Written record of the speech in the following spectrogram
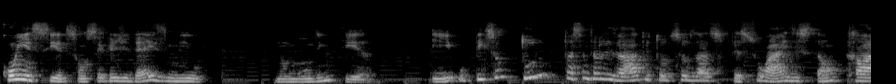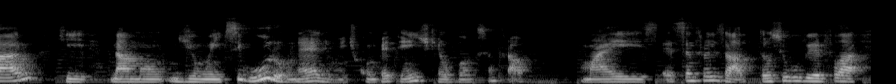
conhecidos, são cerca de 10 mil no mundo inteiro. E o Pixel tudo está centralizado e todos os seus dados pessoais estão, claro, que na mão de um ente seguro, né, de um ente competente, que é o Banco Central. Mas é centralizado. Então, se o governo falar,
